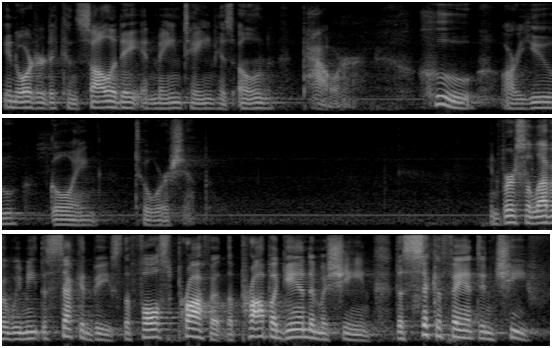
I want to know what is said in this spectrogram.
in order to consolidate and maintain his own power. Who are you going to worship? In verse 11, we meet the second beast, the false prophet, the propaganda machine, the sycophant in chief.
